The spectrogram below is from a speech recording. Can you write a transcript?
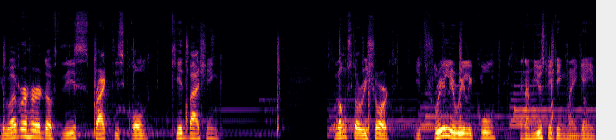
You ever heard of this practice called kit bashing? Long story short, it's really really cool and I'm using it in my game.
